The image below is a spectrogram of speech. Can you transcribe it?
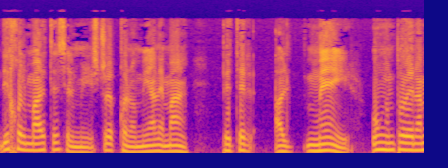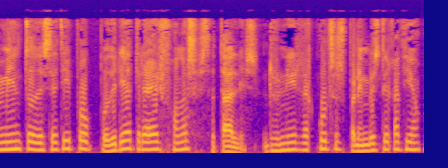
dijo el martes el ministro de Economía alemán Peter Altmaier. Un empoderamiento de este tipo podría traer fondos estatales, reunir recursos para investigación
